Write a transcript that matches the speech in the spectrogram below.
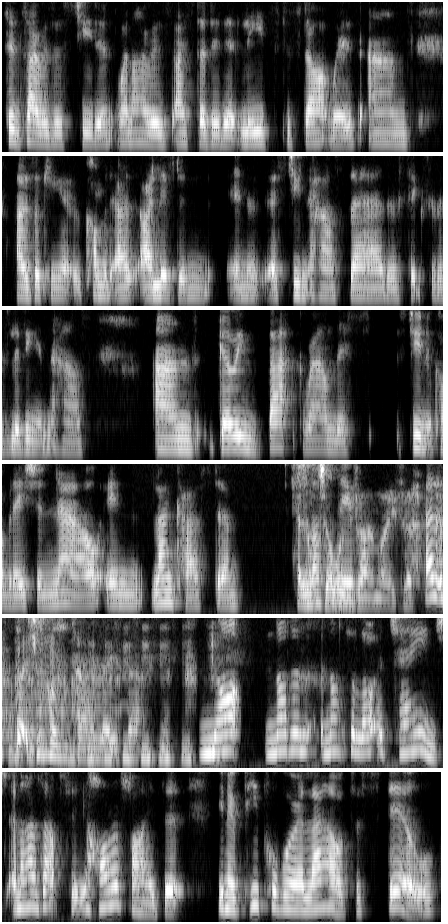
since I was a student, when I was I studied at Leeds to start with, and I was looking at accommodation. I, I lived in in a, a student house there. There were six of us living in the house, and going back around this student accommodation now in Lancaster. A such a long the, time later. And it's such a long time later. not not a not a lot had changed, and I was absolutely horrified that you know people were allowed to still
